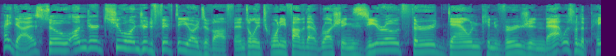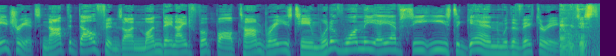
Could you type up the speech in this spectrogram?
Hey guys, so under 250 yards of offense, only 25 of that rushing, zero third down conversion. That was from the Patriots, not the Dolphins. On Monday Night Football, Tom Brady's team would have won the AFC East again with a victory. We just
